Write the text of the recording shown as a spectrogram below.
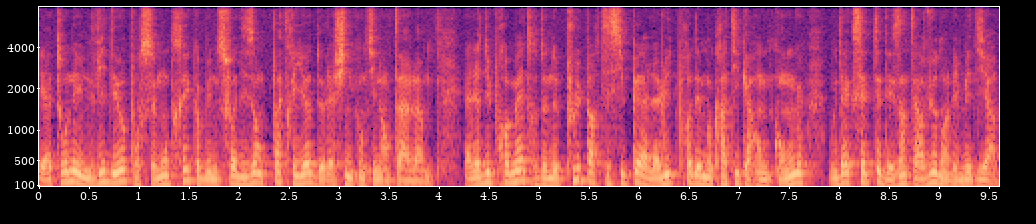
et à tourner une vidéo pour se montrer comme une soi-disant patriote de la Chine continentale. Elle a dû promettre de ne plus participer à la lutte pro-démocratique à Hong Kong ou d'accepter des interviews dans les médias.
